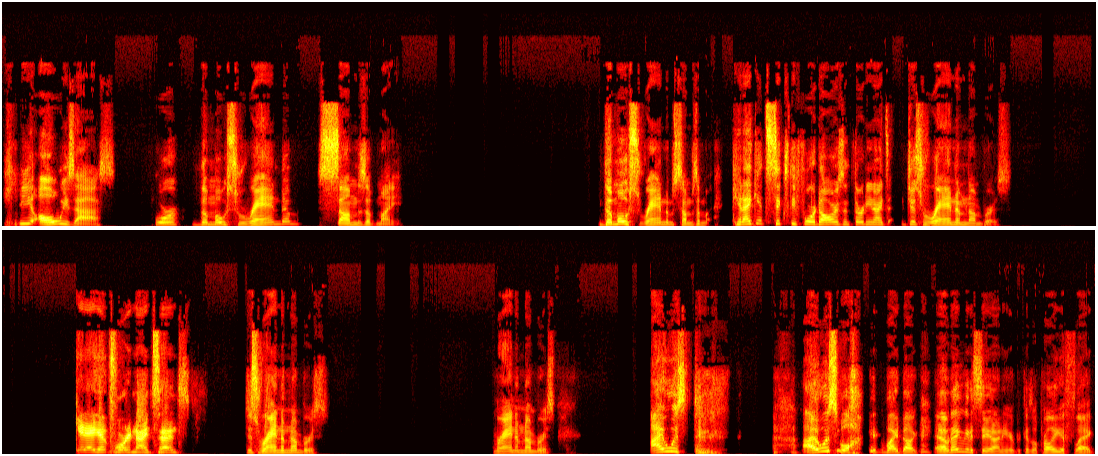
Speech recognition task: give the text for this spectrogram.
he always asks for the most random sums of money the most random sums of money. can I get $64.39 just random numbers? Can I get 49 cents? Just random numbers. Random numbers. I was I was walking my dog, and I'm not even gonna say it on here because I'll probably get flagged.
